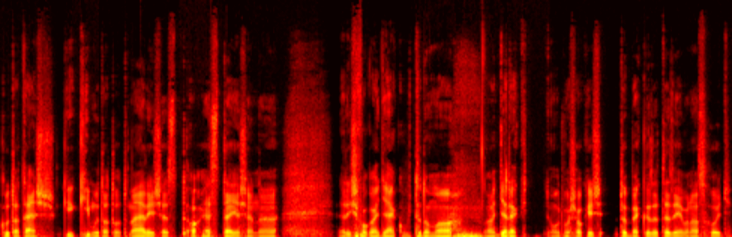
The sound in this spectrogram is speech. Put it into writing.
kutatás ki, kimutatott már, és ezt, a, ezt teljesen uh, el is fogadják, úgy tudom, a, a gyerek orvosok, és többek között ezért van az, hogy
